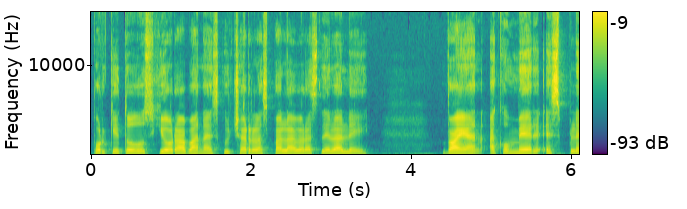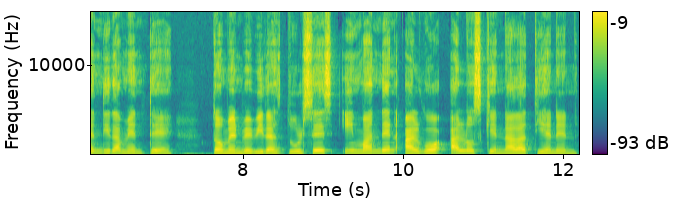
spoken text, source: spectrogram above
porque todos lloraban a escuchar las palabras de la ley. Vayan a comer espléndidamente, tomen bebidas dulces y manden algo a los que nada tienen,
